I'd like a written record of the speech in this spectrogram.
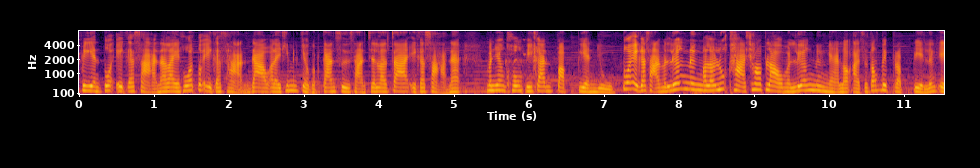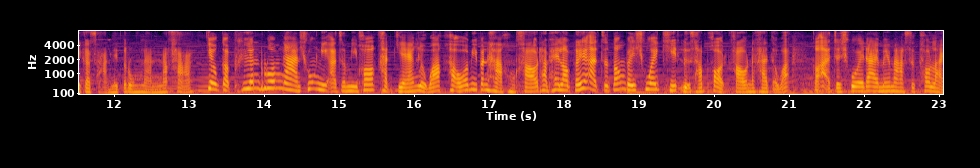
เปลี่ยนตัวเอกสารอะไร เพราะว่าตัวเอกสารดาวอะไรที่มันเกี่ยวกับการสื่อสารเจรจาเอกสารน่ะ มันยังคงมีการปรับเปลี่ยนอยู่ ตัวเอกสารมันเรื่องหนึ่งแล้วลูกค้าชอบเรามันเรื่องหนึ่งไงเราอาจจะต้องไปปรับเปลี่ยนเรื่องเอกสารในตรงนั้นนะคะ เกี่ยวกับเพื่อนร่วมงานช่วงนี้อาจจะมีข้อขัดแย้ง หรือว่าเขาว่ามีปัญหาของเขาทำให้เราเฮ้ยอาจจะต้องไปช่วยคิดหรือ support เขานะคะ แต่ว่าก็อาจจะช่วยได้ไม่มากสักเท่าไหร่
